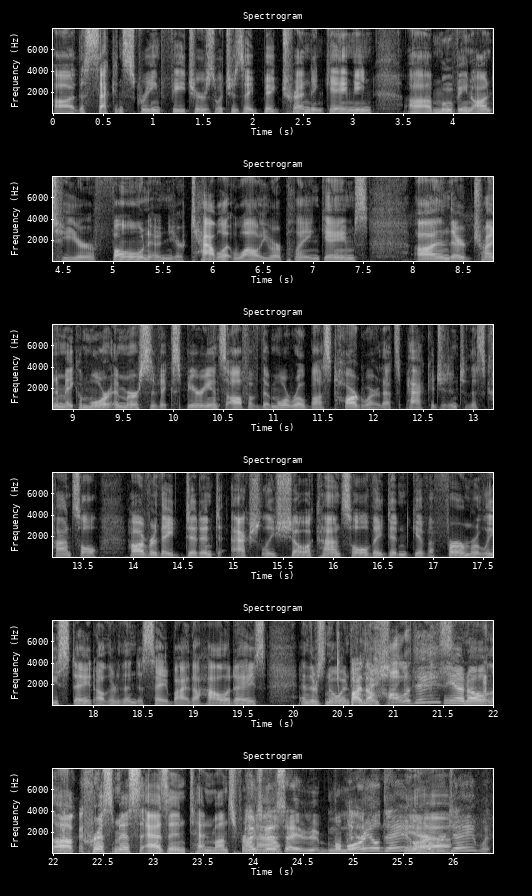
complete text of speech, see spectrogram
uh, the second screen features, which is a big trend in gaming, uh, moving onto your phone and your tablet while you are playing games. Uh, and they're trying to make a more immersive experience off of the more robust hardware that's packaged into this console. However, they didn't actually show a console. They didn't give a firm release date other than to say by the holidays. And there's no information. By the holidays? You know, uh, Christmas, as in 10 months from now. I was going to say Memorial Day, Yeah. Arbor Day. What?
